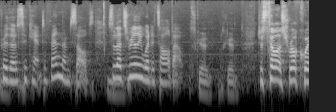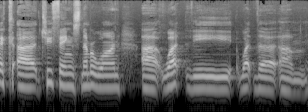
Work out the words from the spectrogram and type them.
for those who can't defend themselves. So that's really what it's all about. That's good. That's good. Just tell us real quick uh, two things. Number one, uh, what the what the um,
